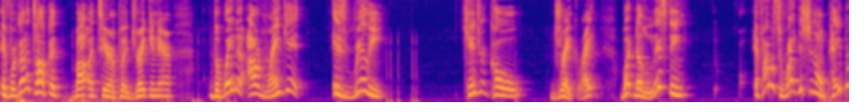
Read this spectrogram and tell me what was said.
if we're gonna talk about a tier and put Drake in there, the way that I rank it is really Kendrick Cole, Drake, right? But the listing, if I was to write this shit on paper,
